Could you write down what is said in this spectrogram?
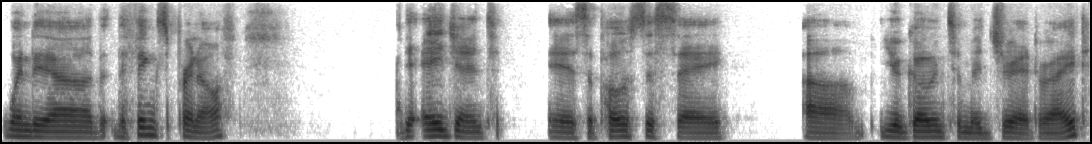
when the, uh, the the things print off, the agent is supposed to say um, you're going to Madrid, right?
